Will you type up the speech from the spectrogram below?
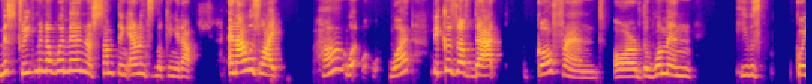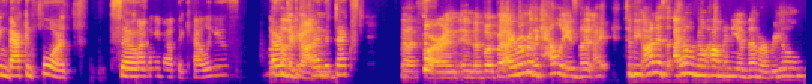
mistreatment of women or something? Erin's looking it up. And I was like, huh? What what? Because of that girlfriend or the woman he was going back and forth. So You're talking about the kellys? Erin, did you find the text? that far in, in the book but i remember the kellys but i to be honest i don't know how many of them are real.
